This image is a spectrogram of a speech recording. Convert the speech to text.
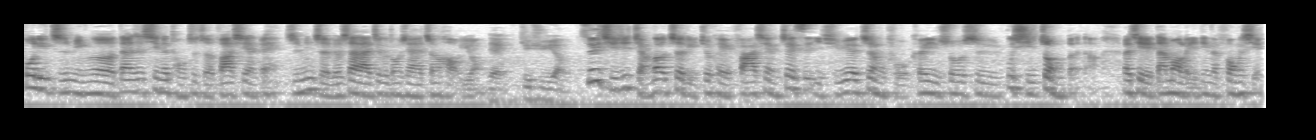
脱离殖民了，但是新的统治者发现，哎，殖民者留下来这个东西还真好用。对继续用。所以其实讲到这里，就可以发现，这次以其越政府可以说是不惜重本啊，而且也担冒了一定的风险。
